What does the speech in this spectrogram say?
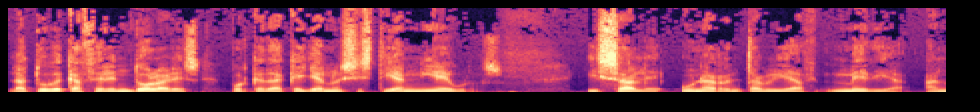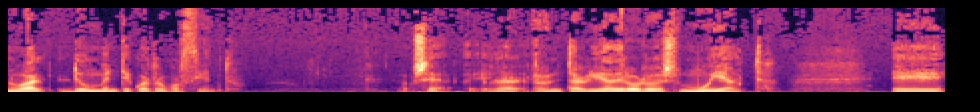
La tuve que hacer en dólares porque de aquella no existían ni euros y sale una rentabilidad media anual de un 24%. O sea, la rentabilidad del oro es muy alta. Eh,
